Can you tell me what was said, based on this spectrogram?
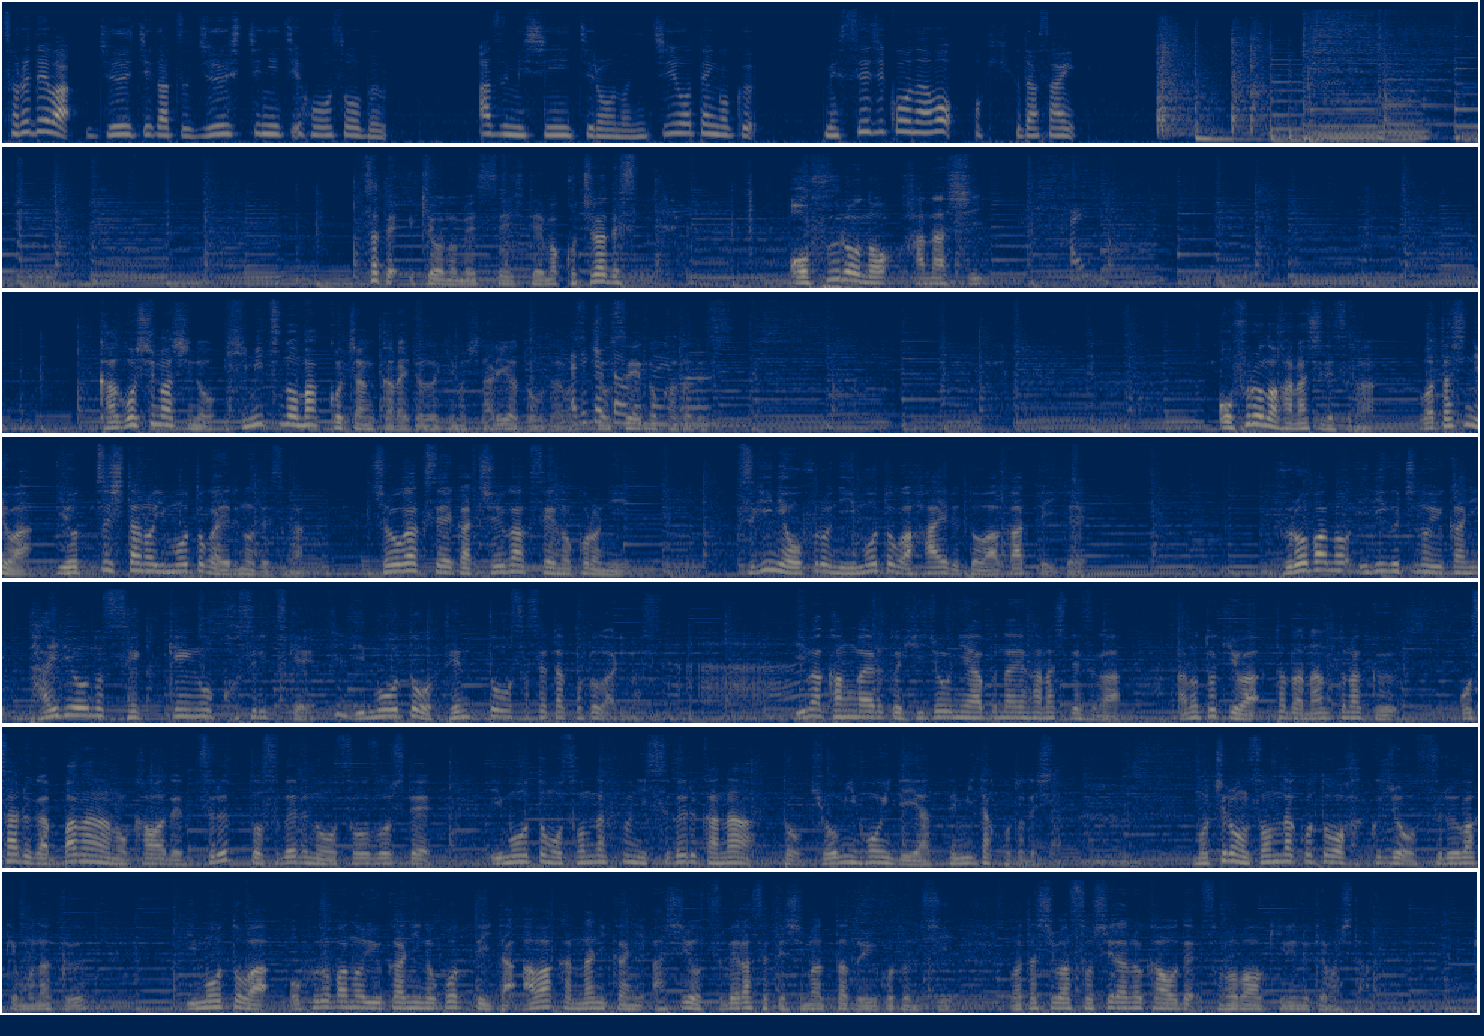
それでは11月17日放送分安住紳一郎の日曜天国メッセージコーナーをお聞きください。さて今日のメッセージテーマこちらです。お風呂の話。はい。鹿児島市の秘密のまっこちゃんからいただきました。ありがとうございます。ありがとうございます。女性の方です。お風呂の話ですが私には4つ下の妹がいるのですが小学生か中学生の頃に次にお風呂に妹が入ると分かっていて風呂場の入り口の床に大量の石鹸をこすりつけ妹を転倒させたことがあります。今考えると非常に危ない話ですがあの時はただなんとなくお猿がバナナの皮でつるっと滑るのを想像して妹もそんな風に滑るかなと興味本位でやってみたことでした。もちろんそんなことを白状するわけもなく妹はお風呂場の床に残っていた泡か何かに足を滑らせてしまったということにし私はそしらぬ顔でその場を切り抜けました。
